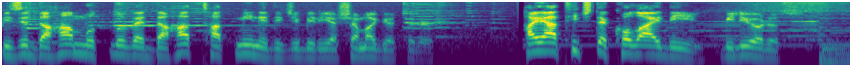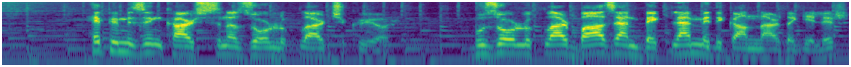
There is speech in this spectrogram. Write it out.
bizi daha mutlu ve daha tatmin edici bir yaşama götürür. Hayat hiç de kolay değil, biliyoruz. Hepimizin karşısına zorluklar çıkıyor. Bu zorluklar bazen beklenmedik anlarda gelir,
